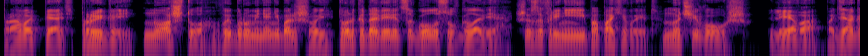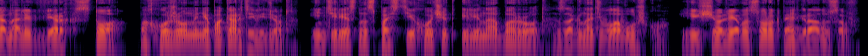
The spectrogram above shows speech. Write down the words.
право пять, прыгай!» «Ну а что, выбор у меня небольшой, только довериться голосу в голове. Шизофренией попахивает, но чего уж». «Лево, по диагонали вверх сто». Похоже, он меня по карте ведет. Интересно, спасти хочет или наоборот, загнать в ловушку. Еще лево 45 градусов.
